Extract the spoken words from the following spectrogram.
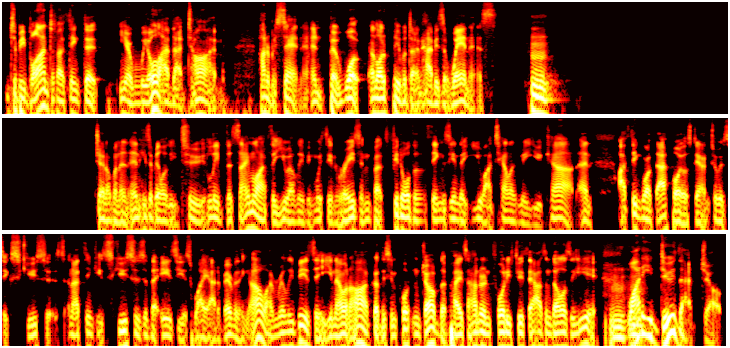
to be blunt i think that you know we all have that time 100% and but what a lot of people don't have is awareness. Hmm gentleman and, and, his ability to live the same life that you are living within reason, but fit all the things in that you are telling me you can't. And I think what that boils down to is excuses. And I think excuses are the easiest way out of everything. Oh, I'm really busy, you know, and oh, I've got this important job that pays $142,000 a year. Mm-hmm. Why do you do that job?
